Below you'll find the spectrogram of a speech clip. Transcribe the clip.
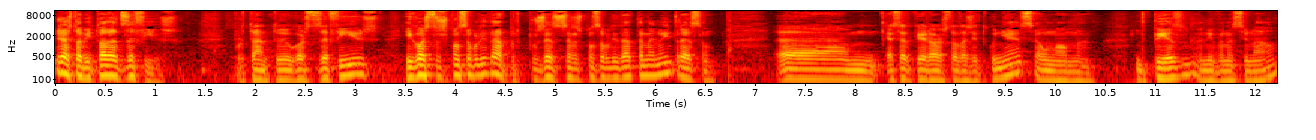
Eu já estou habituado a desafios. Portanto, eu gosto de desafios e gosto de responsabilidade, porque projetos sem responsabilidade também não interessam. Uh, essa de Queiroz toda a gente conhece, é um nome de peso a nível nacional.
